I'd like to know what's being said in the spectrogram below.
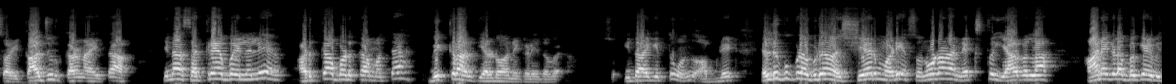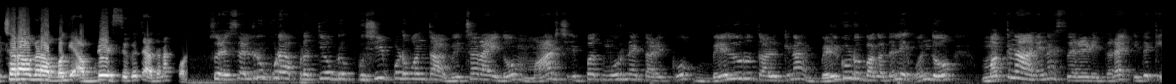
ಸಾರಿ ಕಾಜೂರ್ ಕರ್ಣ ಆಯ್ತಾ? ಇನ್ನ ಸಕ್ರೆ ಬೈಲಲ್ಲಿ ಅಡ್ಕ ಬಡ್ಕ ಮತ್ತೆ ವಿಕ್ರಾಂತ್ ಎರಡು ಆನೆಗಳಿದಾವೆ. ಸೊ ಇದಾಗಿತ್ತು ಒಂದು ಅಪ್ಡೇಟ್ ಎಲ್ರಿಗೂ ಕೂಡ ವಿಡಿಯೋ ಶೇರ್ ಮಾಡಿ. ಸೊ ನೋಡೋಣ ನೆಕ್ಸ್ಟ್ ಯಾವೆಲ್ಲ ಆನೆಗಳ ಬಗ್ಗೆ, ವಿಚಾರಗಳ ಬಗ್ಗೆ ಅಪ್ಡೇಟ್ ಸಿಗುತ್ತೆ, ಅದನ್ನ ಕೊಡ ಸೊ ಎಸ್ ಎಲ್ಲರೂ ಕೂಡ ಪ್ರತಿಯೊಬ್ರು ಖುಷಿ ಪಡುವಂತ ವಿಚಾರ ಇದು. ಮಾರ್ಚ್ ಇಪ್ಪತ್ತ್ ಮೂರನೇ ತಾರೀಕು ಬೇಲೂರು ತಾಲೂಕಿನ ಬೆಳ್ಗೋಡು ಭಾಗದಲ್ಲಿ ಒಂದು ಮಕ್ನ ಆನೆನ ಸೆರೆ ಹಿಡಿತಾರೆ ಇದಕ್ಕೆ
